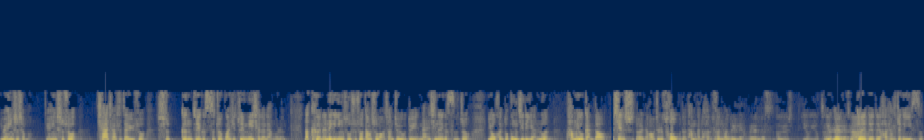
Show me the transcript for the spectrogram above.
原因是什么？原因是说，恰恰是在于说，是跟这个死者关系最密切的两个人。那可能那个因素是说，当时网上就有对男性的那个死者有很多攻击的言论，他们有感到现实的，然后这是错误的，他们感到很愤怒。他对两个人的死都有有有责任。对对对，好像是这个意思。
